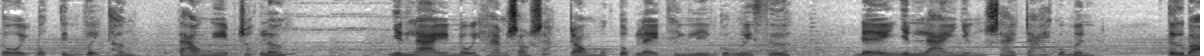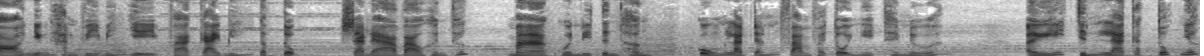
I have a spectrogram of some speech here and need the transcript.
tội bất kính với thần, tạo nghiệp rất lớn. Nhìn lại nội hàm sâu sắc trong một tục lệ thiêng liêng của người xưa, để nhìn lại những sai trái của mình, từ bỏ những hành vi biến dị và cải biến tập tục sa đà vào hình thức mà quên đi tinh thần cũng là tránh phạm phải tội nghiệp thêm nữa. Ấy chính là cách tốt nhất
